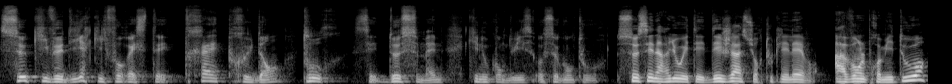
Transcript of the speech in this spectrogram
ce qui veut dire qu'il faut rester très prudent pour ces deux semaines qui nous conduisent au second tour. Ce scénario était déjà sur toutes les lèvres avant le premier tour.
